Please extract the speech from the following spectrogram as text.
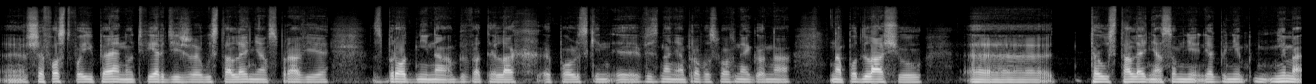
e, szefostwo IPN-u twierdzi, że ustalenia w sprawie zbrodni na obywatelach Polski e, wyznania prawosławnego na, na Podlasiu e, te ustalenia są nie, jakby nie, nie ma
